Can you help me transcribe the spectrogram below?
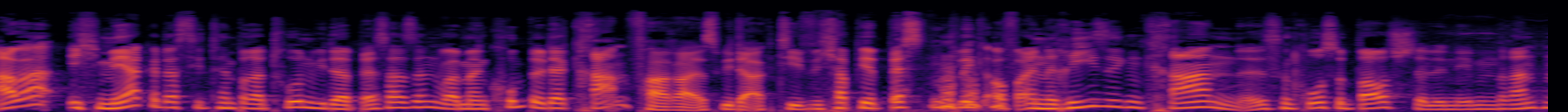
Aber ich merke, dass die Temperaturen wieder besser sind, weil mein Kumpel, der Kranfahrer, ist wieder aktiv. Ich habe hier besten Blick auf einen riesigen Kran. Es ist eine große Baustelle nebendran.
